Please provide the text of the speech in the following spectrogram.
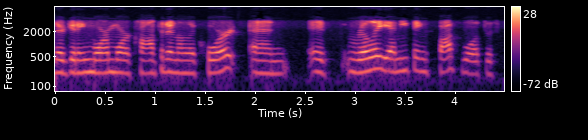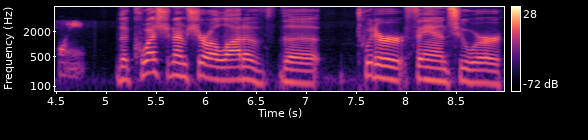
They're getting more and more confident on the court and it's really anything's possible at this point. The question I'm sure a lot of the Twitter fans who were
